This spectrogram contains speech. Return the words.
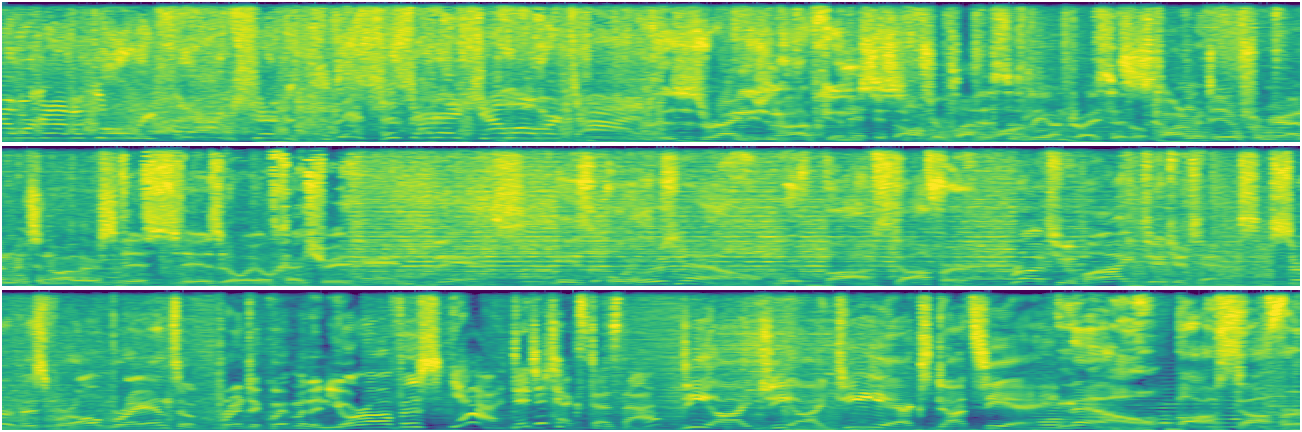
now we're gonna have a goalie in action! This is NHL overtime! This is Ryan Nugent Hopkins. This is Oscar Platt. This is Leon Draisaitl. This is Connor McDavid from your Edmonton Oilers. This is Oil Country. And this is Oilers Now with Bob Stauffer. Brought to you by Digitex. Service for all brands of print equipment in your office? Yeah, Digitex does that. D-I-G-I-T-E-X dot C-A. Now, Bob Stauffer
